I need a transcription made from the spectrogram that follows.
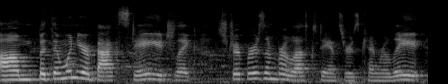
um, but then when you're backstage, like strippers and burlesque dancers can relate.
